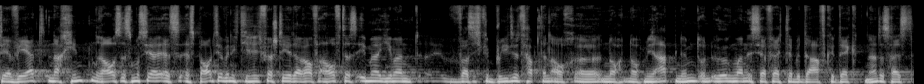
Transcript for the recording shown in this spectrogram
der Wert nach hinten raus, es muss ja, es, es baut ja, wenn ich dich richtig verstehe, darauf auf, dass immer jemand, was ich gebreedet habe, dann auch äh, noch, noch mehr abnimmt und irgendwann ist ja vielleicht der Bedarf gedeckt. Ne? Das heißt,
